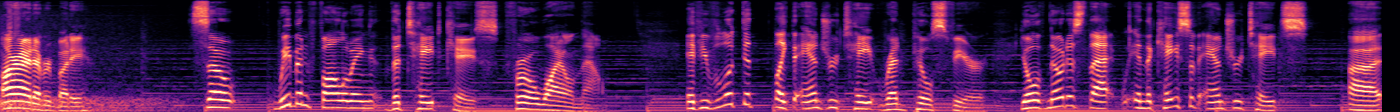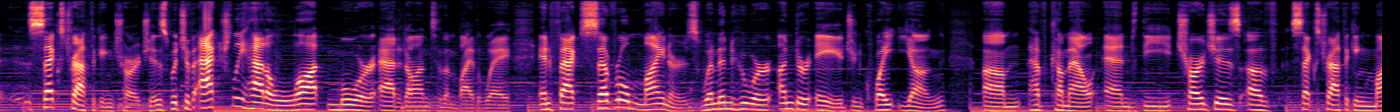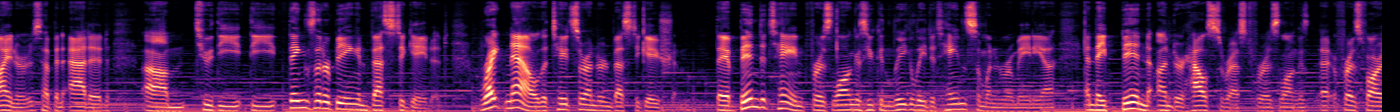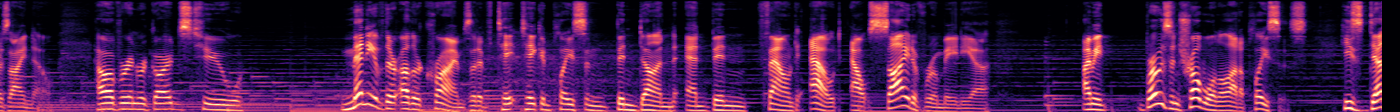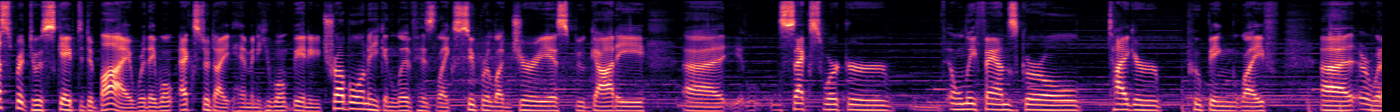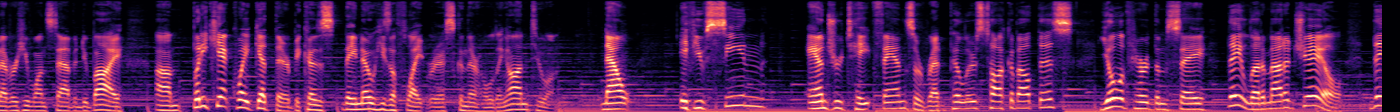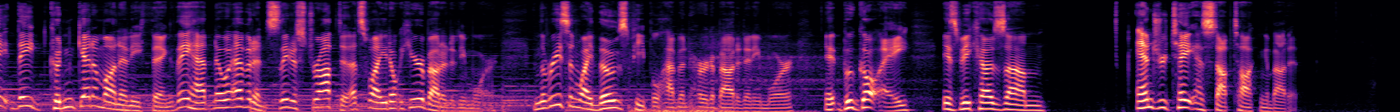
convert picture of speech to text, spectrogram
All right, everybody. So, we've been following the Tate case for a while now. If you've looked at like the Andrew Tate red pill sphere, you'll have noticed that in the case of Andrew Tate's uh, sex trafficking charges, which have actually had a lot more added on to them, by the way. In fact, several minors, women who were underage and quite young, um, have come out, and the charges of sex trafficking minors have been added um, to the the things that are being investigated. Right now, the Tates are under investigation. They have been detained for as long as you can legally detain someone in Romania, and they've been under house arrest for as long as uh, for as far as I know. However, in regards to many of their other crimes that have ta- taken place and been done and been found out outside of Romania, I mean, bro's in trouble in a lot of places. He's desperate to escape to Dubai, where they won't extradite him and he won't be in any trouble and he can live his like super luxurious Bugatti, uh, sex worker, OnlyFans girl, tiger pooping life, uh, or whatever he wants to have in Dubai. Um, but he can't quite get there because they know he's a flight risk and they're holding on to him. Now, if you've seen Andrew Tate fans or Red Pillars talk about this, you'll have heard them say they let him out of jail. They they couldn't get him on anything. They had no evidence. They just dropped it. That's why you don't hear about it anymore. And the reason why those people haven't heard about it anymore, it Bugatti, is because um, Andrew Tate has stopped talking about it.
